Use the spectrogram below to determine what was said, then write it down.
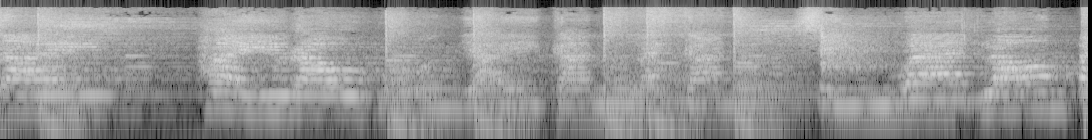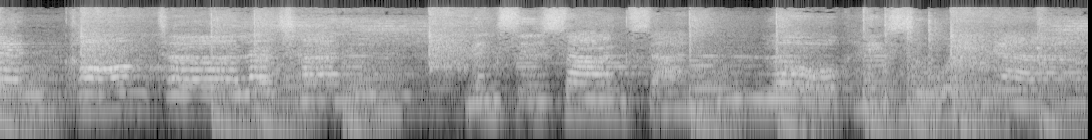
ใจ ให้เราห่วงใยกันและกัน สิ่งแวดล้อมเป็นของเธอและฉัน หนังสือสร้างสรรค์โลกให้สวยงาม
